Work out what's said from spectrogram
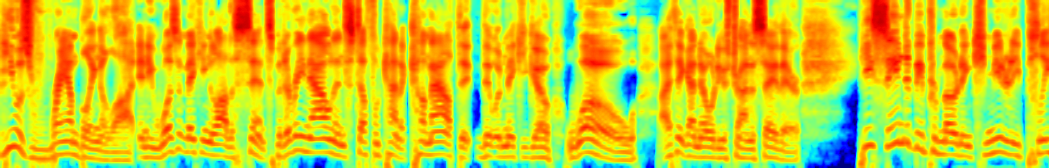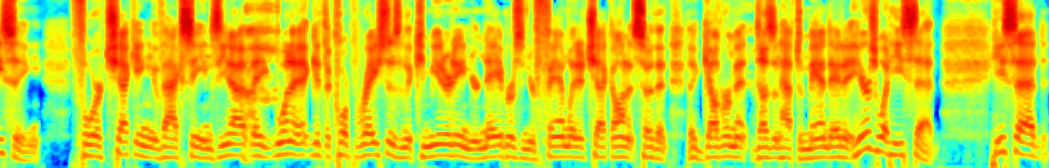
he was rambling a lot and he wasn't making a lot of sense. But every now and then stuff would kind of come out that, that would make you go, whoa, I think I know what he was trying to say there. He seemed to be promoting community policing for checking vaccines. You know, they want to get the corporations and the community and your neighbors and your family to check on it so that the government doesn't have to mandate it. Here's what he said. He said,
